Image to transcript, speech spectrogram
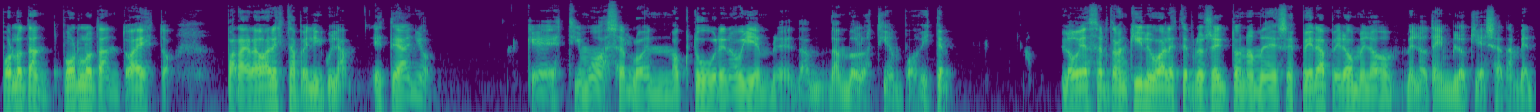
Por lo tanto, por lo tanto a esto, para grabar esta película este año, que estimo hacerlo en octubre, noviembre, dando los tiempos, ¿viste? Lo voy a hacer tranquilo, igual este proyecto no me desespera, pero me lo, me lo bloqueé ya también.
